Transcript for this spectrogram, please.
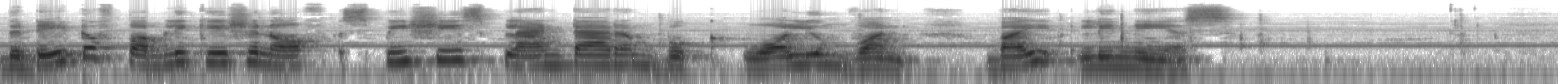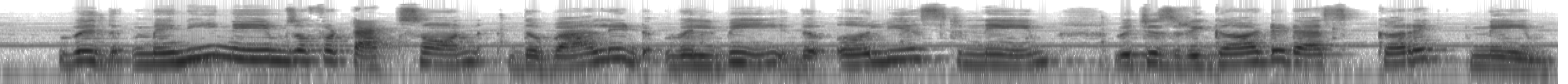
the date of publication of Species Plantarum Book, Volume 1 by Linnaeus. With many names of a taxon, the valid will be the earliest name which is regarded as correct name.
